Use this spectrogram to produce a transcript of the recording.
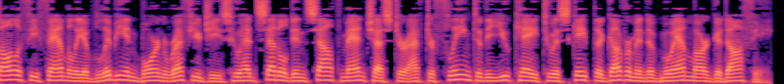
Salafi family of Libyan-born refugees who had settled in South Manchester after fleeing to the UK to escape the government of Muammar Gaddafi.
